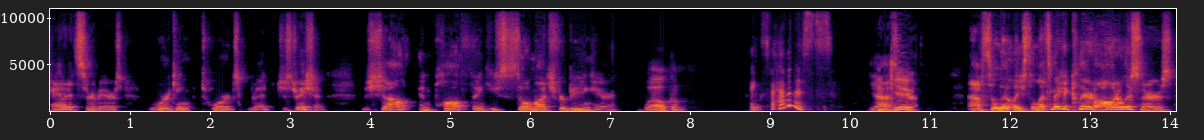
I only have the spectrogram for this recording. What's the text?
candidate surveyors working towards registration. Michelle and Paul, thank you so much for being here. Welcome. Thanks for having us. Yes, Thank you. absolutely. So let's make it clear to all our listeners,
